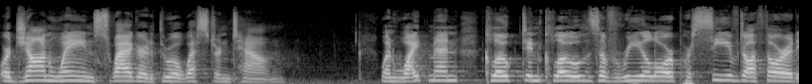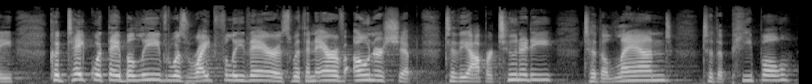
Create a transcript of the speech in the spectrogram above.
or John Wayne swaggered through a western town. When white men, cloaked in clothes of real or perceived authority, could take what they believed was rightfully theirs with an air of ownership to the opportunity, to the land, to the people,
